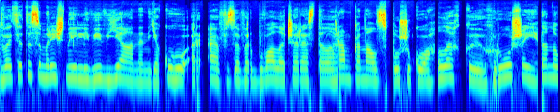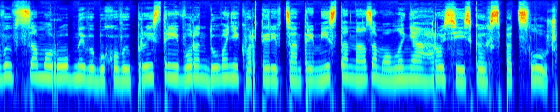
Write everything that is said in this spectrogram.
27-річний львів'янин, якого РФ завербувала через телеграм-канал з пошуку легких грошей, встановив саморобний вибуховий пристрій в орендованій квартирі в центрі міста на замовлення російських спецслужб.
